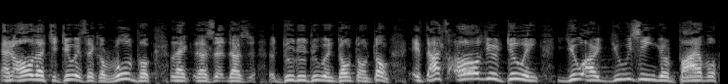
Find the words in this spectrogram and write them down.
and all that you do is like a rule book, like there's, there's do, do, do and don't, don't, don't. If that's all you're doing, you are using your Bible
